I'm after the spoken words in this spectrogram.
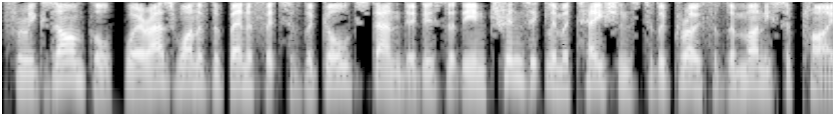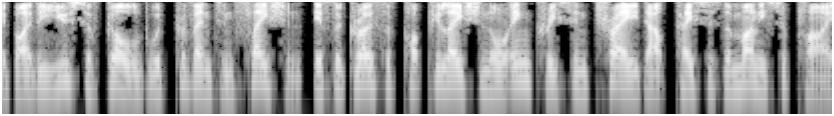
For example, whereas one of the benefits of the gold standard is that the intrinsic limitations to the growth of the money supply by the use of gold would prevent inflation, if the growth of population or increase in trade outpaces the money supply,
